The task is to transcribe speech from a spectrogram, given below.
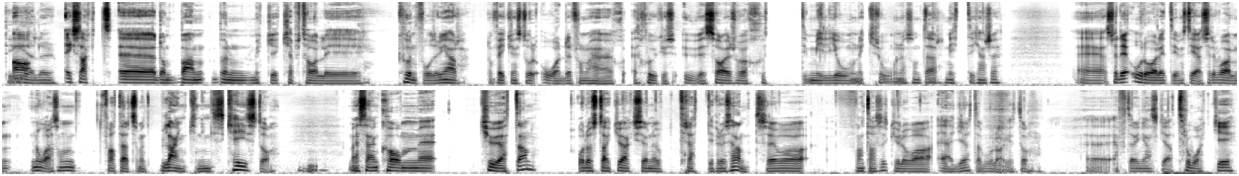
det Ja. eller? Exakt, eh, de band mycket kapital i kundfordringar. De fick en stor order från det här, ett sjukhus i USA, jag tror det var 70 miljoner kronor sånt där, 90 kanske. Eh, så det oroade lite investerare, så det var några som fattade det som ett blankningscase då. Mm. Men sen kom eh, Q1 och då stack ju aktien upp 30% så det var fantastiskt kul att vara ägare i detta bolaget då. Eh, efter en ganska tråkig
